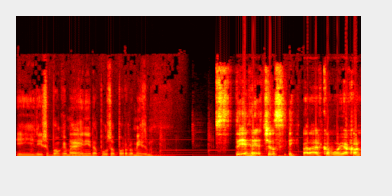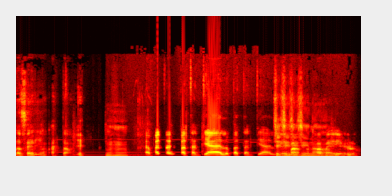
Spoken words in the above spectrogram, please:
Y, supongo que Magini lo puso por lo mismo. Sí, de hecho, sí, para ver cómo iba con la serie también. Ujú. A pata- patantearlo, patantearlo. Sí, sí, ma, sí, no. Para medirlo.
